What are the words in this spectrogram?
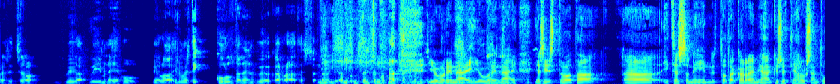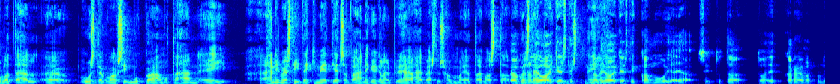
sitten siellä on vielä viimeinen jehu, jolla on ilmeisesti kultainen vyökaraa tässä. juuri näin, juuri näin. Ja siis tuota, Uh, itse asiassa niin, tota Karemiahan kysyttiin, haluatko hän tulla tähän uh, uusinta kuvauksiin mukaan, mutta hän ei hän ilmeisesti itsekin miettii, että se on vähän niin kuin pyhä häväistyshomma ja tai vastaavaa. Joo, ne oli, oikeasti, ne niin. oli oikeasti kamuja ja sitten tota, toi Karema tuli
